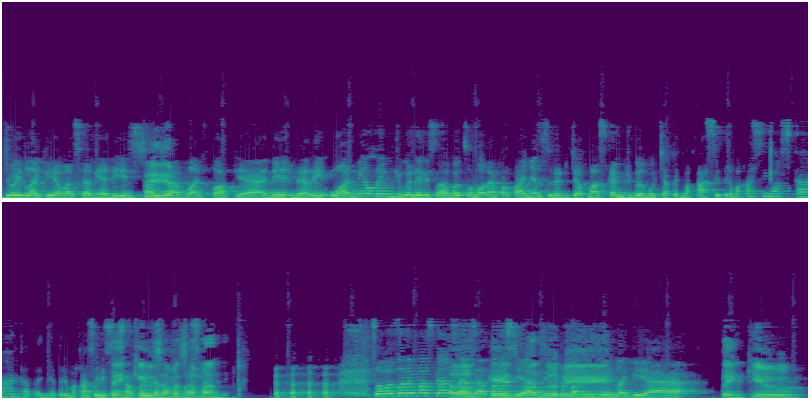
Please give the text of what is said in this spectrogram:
join lagi ya Mas Kang ya di Instagram Live Talk ya. Ini dari Wani Lim juga dari sahabat Sonora yang pertanyaan sudah dijawab Mas Kang juga ngucapin makasih. Terima kasih Mas Kang katanya. Terima kasih nih saya Thank you, sampaikan Mas sama-sama. Selamat sore Mas Kang, sehat-sehat Oke, terus ya. Minggu depan join lagi ya. Thank you.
